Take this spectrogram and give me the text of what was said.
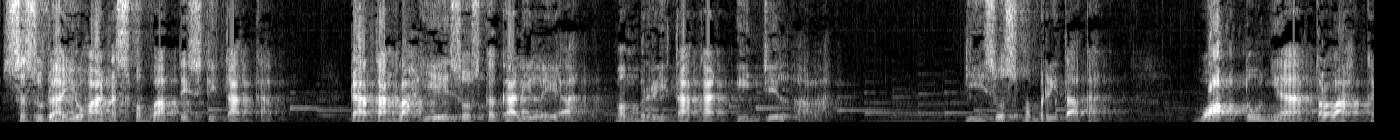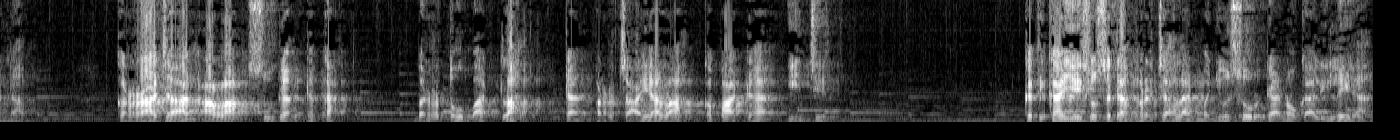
Sesudah Yohanes Pembaptis ditangkap, datanglah Yesus ke Galilea memberitakan Injil Allah. Yesus memberitakan, "Waktunya telah genap. Kerajaan Allah sudah dekat. Bertobatlah dan percayalah kepada Injil." Ketika Yesus sedang berjalan menyusur Danau Galilea,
